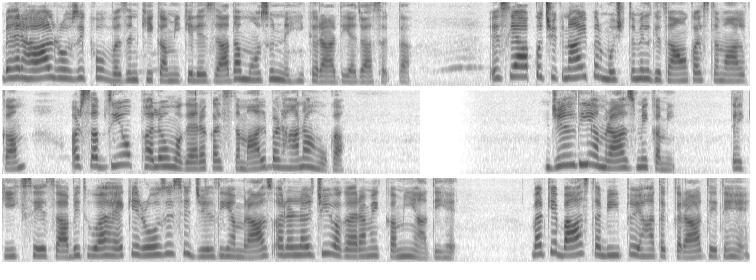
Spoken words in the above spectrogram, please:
बहरहाल, रोज़े को वज़न की कमी के लिए ज़्यादा मौसू नहीं करार दिया जा सकता। इसलिए आपको चिकनाई पर मुश्तमिल गज़ाओं का इस्तेमाल कम और सब्ज़ियों, फलों वगैरह का इस्तेमाल बढ़ाना होगा। जल्दी अमराज में कमी। तहकीक से साबित हुआ है कि रोज़े से जल्दी अमराज और एलर्जी वगैरह में कमी आती है। बल्कि बाज़ तबीब तो यहाँ तक करार देते हैं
